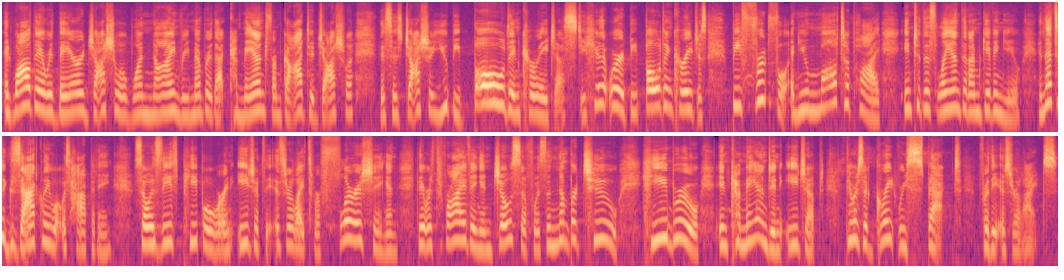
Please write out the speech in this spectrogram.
And while they were there, Joshua 1 9, remember that command from God to Joshua that says, Joshua, you be bold and courageous. Do you hear that word? Be bold and courageous. Be fruitful and you multiply into this land that I'm giving you. And that's exactly what was happening. So as these people were in Egypt, the Israelites were flourishing and they were thriving, and Joseph was the number two Hebrew in command in Egypt. There was a great respect for the Israelites.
